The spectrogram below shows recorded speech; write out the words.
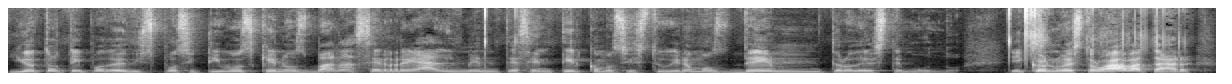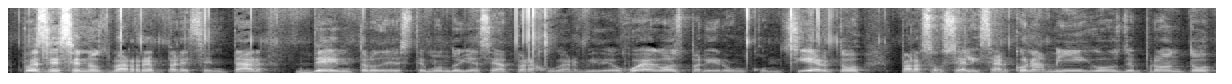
y otro tipo de dispositivos que nos van a hacer realmente sentir como si estuviéramos dentro de este mundo. Y con nuestro avatar, pues ese nos va a representar dentro de este mundo, ya sea para jugar videojuegos, para ir a un concierto, para socializar con amigos de pronto.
